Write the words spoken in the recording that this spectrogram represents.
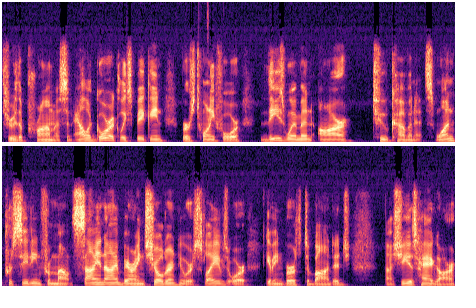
Through the promise. And allegorically speaking, verse 24, these women are two covenants one proceeding from Mount Sinai, bearing children who are slaves or giving birth to bondage. Uh, she is Hagar.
